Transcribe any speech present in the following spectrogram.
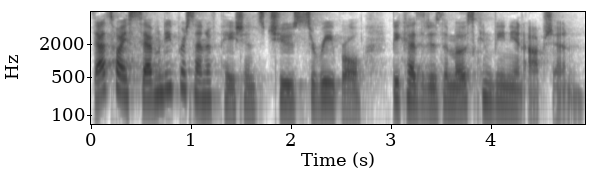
That's why 70% of patients choose Cerebral because it is the most convenient option.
